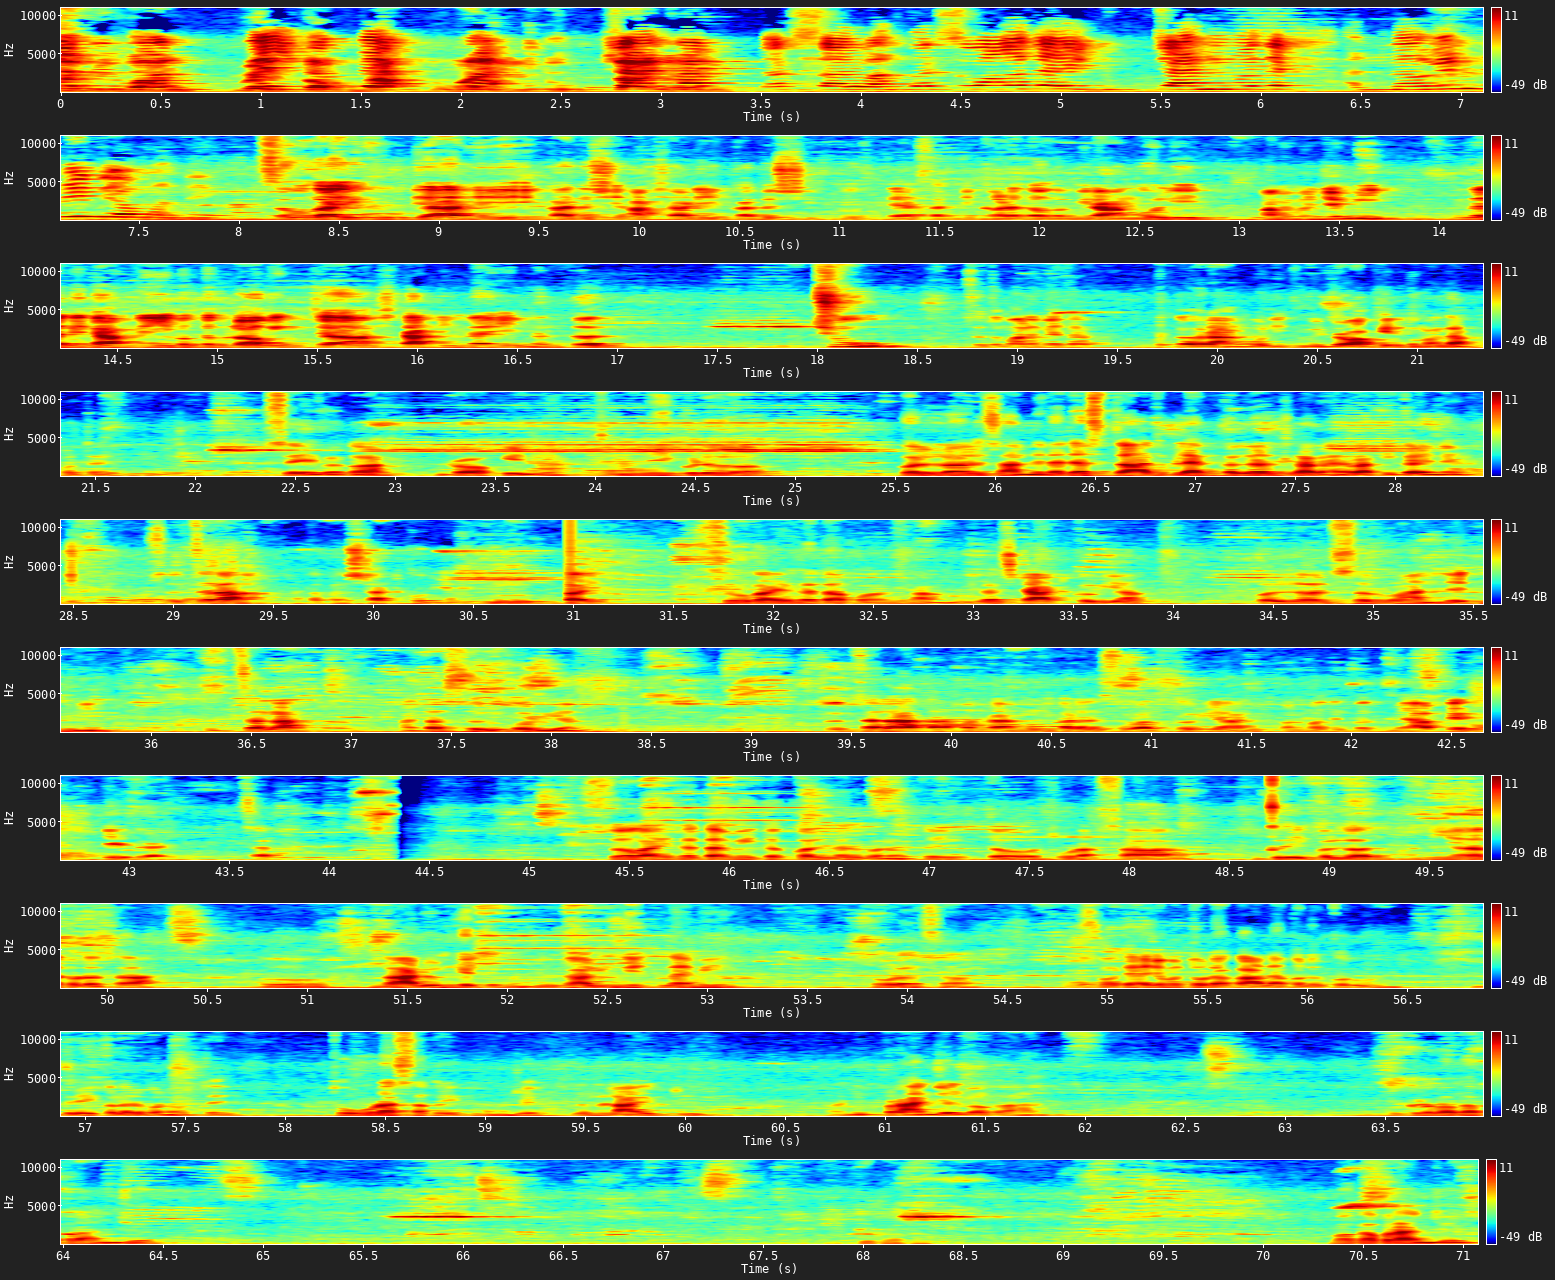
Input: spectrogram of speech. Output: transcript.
Everyone welcome back to my YouTube channel. तर सर्वांचं स्वागत आहे YouTube चॅनलमध्ये आणि नवीन व्हिडिओमध्ये सो काही उद्या आहे एकादशी आषाढी एकादशी. तो त्यासाठी काढत आहोत मी रांगोली आम्ही म्हणजे मी. तिथं काम नाही फक्त ब्लॉगिंगच्या स्टार्टिंगला येईल नंतर छू. सो तुम्हाला मी आता रांगोली मी ड्रॉ केली तुम्हाला दाखवत आहे सो हे बघा ड्रॉ केली. मी इकडं कलर आणले. तर जास्त आज ब्लॅक कलरच लागणार बाकी काही नाही. सो चला आता आपण स्टार्ट करूया. सो गाईज आता आपण रांगोलीला स्टार्ट करूया. कलर सर्व आणलेत मी. तर चला आता सुरू करूया. तर चला आता आपण रांगोळी काढायला सुरुवात करूया आणि पण मध्ये मध्ये मी अपडेट देत राहील चला. सो गाईज आता मी इथं कलर बनवतो. इथं थोडासा ग्रे कलर आणि याला थोडासा घालून घेते. म्हणजे घालून घेतला आहे मी थोडासा. सो त्याच्यामध्ये थोडा काला कलर करून ग्रे कलर बनवतो. आहे थोडासा ग्रे म्हणजे एकदम लाइट आणि प्रांजल बघा तिकडं बघा प्रांजल. ते बघा. बघा प्रांजल.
